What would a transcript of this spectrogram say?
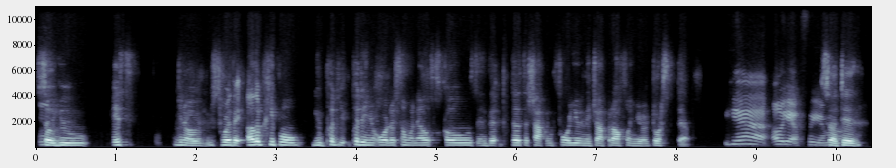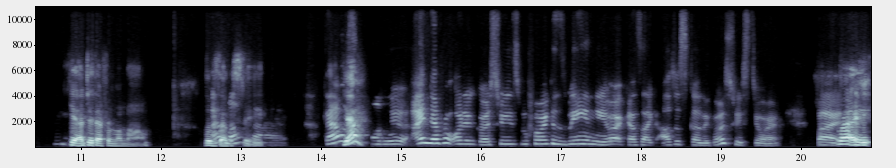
So mm-hmm. you it's you know it's where the other people you put put in your order, someone else goes and th- does the shopping for you, and they drop it off on your doorstep. Yeah. Oh yeah, for your. So mom. I did. Yeah, I did that for my mom. Lives I out of state. That. That was yeah. so new. I never ordered groceries before because being in New York, I was like, I'll just go to the grocery store. But right.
